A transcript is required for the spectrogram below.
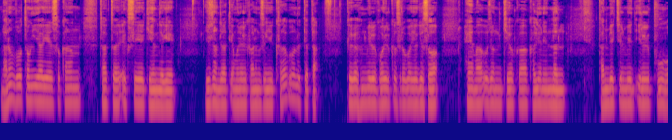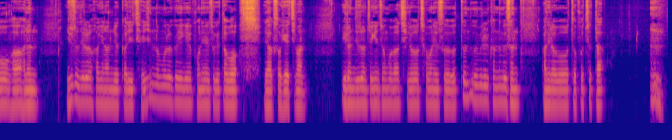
나는 보통 이하에 속하는 닥터 X의 기억력이 유전자 때문일 가능성이 크다고 느꼈다. 그가 흥미를 보일 것으로 여겨서 해마 의존 기억과 관련 있는 단백질 및 이를 부호화하는 유전자를 확인한 몇 가지 최신 논문을 그에게 보내주겠다고 약속했지만 이런 유전적인 정보가 치료 차원에서 어떤 의미를 갖는 것은 아니라고 덧붙였다.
